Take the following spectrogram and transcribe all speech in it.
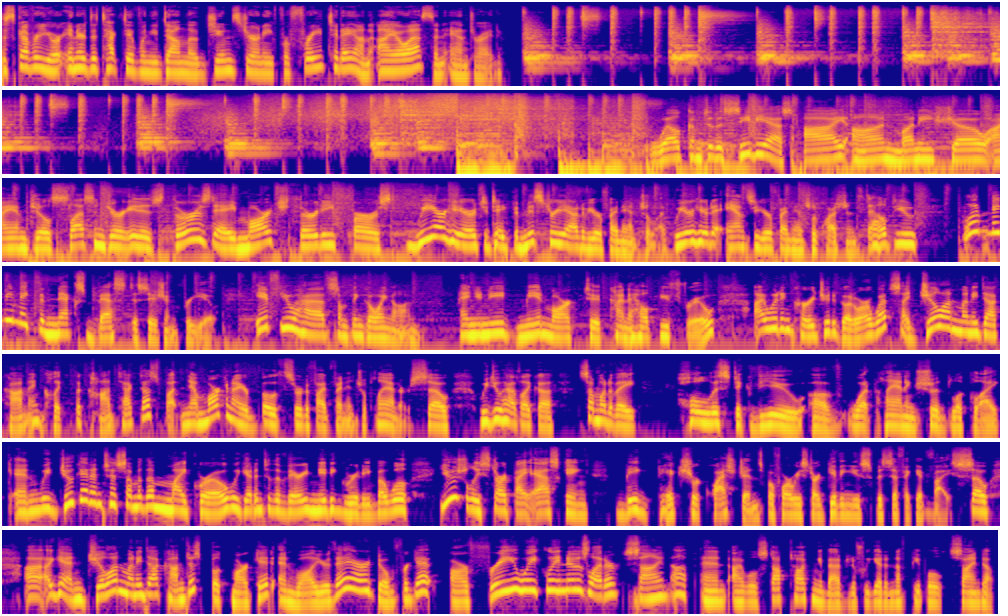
Discover your inner detective when you download June's Journey for free today on iOS and Android. Welcome to the CBS Eye on Money show. I am Jill Schlesinger. It is Thursday, March 31st. We are here to take the mystery out of your financial life. We are here to answer your financial questions, to help you let maybe make the next best decision for you. If you have something going on and you need me and Mark to kind of help you through, I would encourage you to go to our website, jillonmoney.com, and click the contact us button. Now, Mark and I are both certified financial planners. So we do have like a somewhat of a holistic view of what planning should look like. And we do get into some of the micro, we get into the very nitty gritty, but we'll usually start by asking big picture questions before we start giving you specific advice. So, uh, again, jillonmoney.com, just bookmark it. And while you're there, don't forget our free weekly newsletter. Sign up, and I will stop talking about it if we get enough people signed up.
